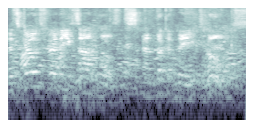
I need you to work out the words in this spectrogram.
Let's go through the examples and look at the rules.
